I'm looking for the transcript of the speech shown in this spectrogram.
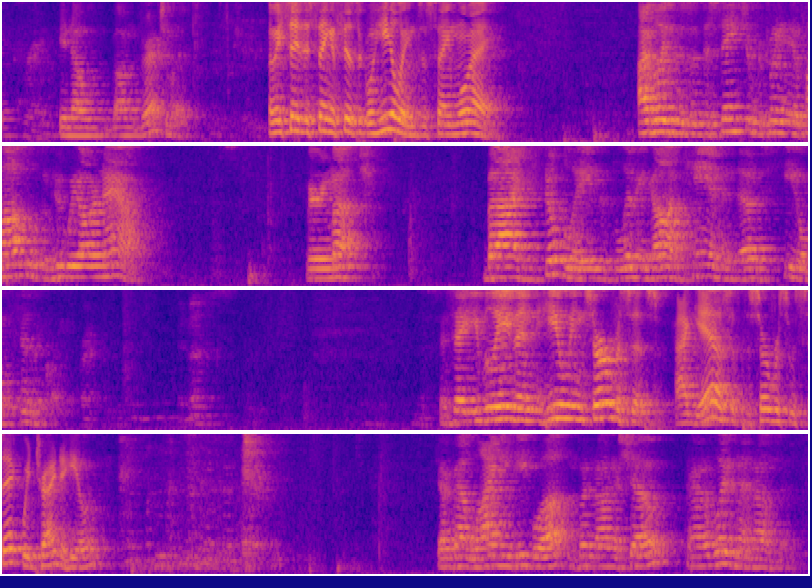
you know, on direction with it. Let me say this thing of physical healing is the same way. I believe there's a distinction between the apostles and who we are now. Very much. But I still believe that the living God can and does heal physically. They say, You believe in healing services. I guess if the service was sick, we'd try to heal him. Talk about lining people up and putting on a show. I don't believe in that nonsense.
